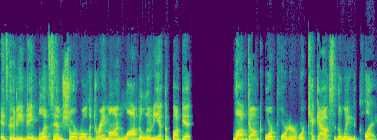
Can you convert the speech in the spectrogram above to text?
It's going to be they blitz him, short roll to Draymond, lob to Looney at the bucket, lob dunk, or Porter, or kick outs to the wing to Klay.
